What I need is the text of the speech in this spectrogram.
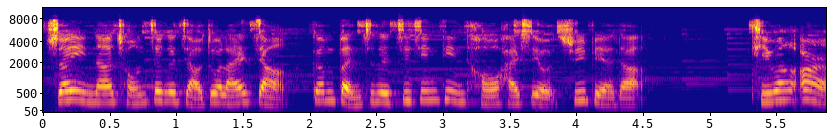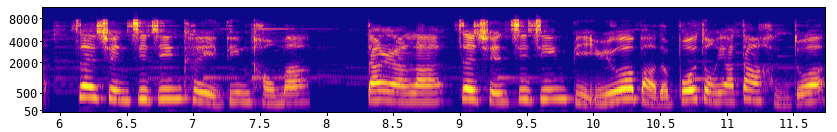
所以呢，从这个角度来讲，跟本质的基金定投还是有区别的。提问二：债券基金可以定投吗？当然啦，债券基金比余额宝的波动要大很多。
